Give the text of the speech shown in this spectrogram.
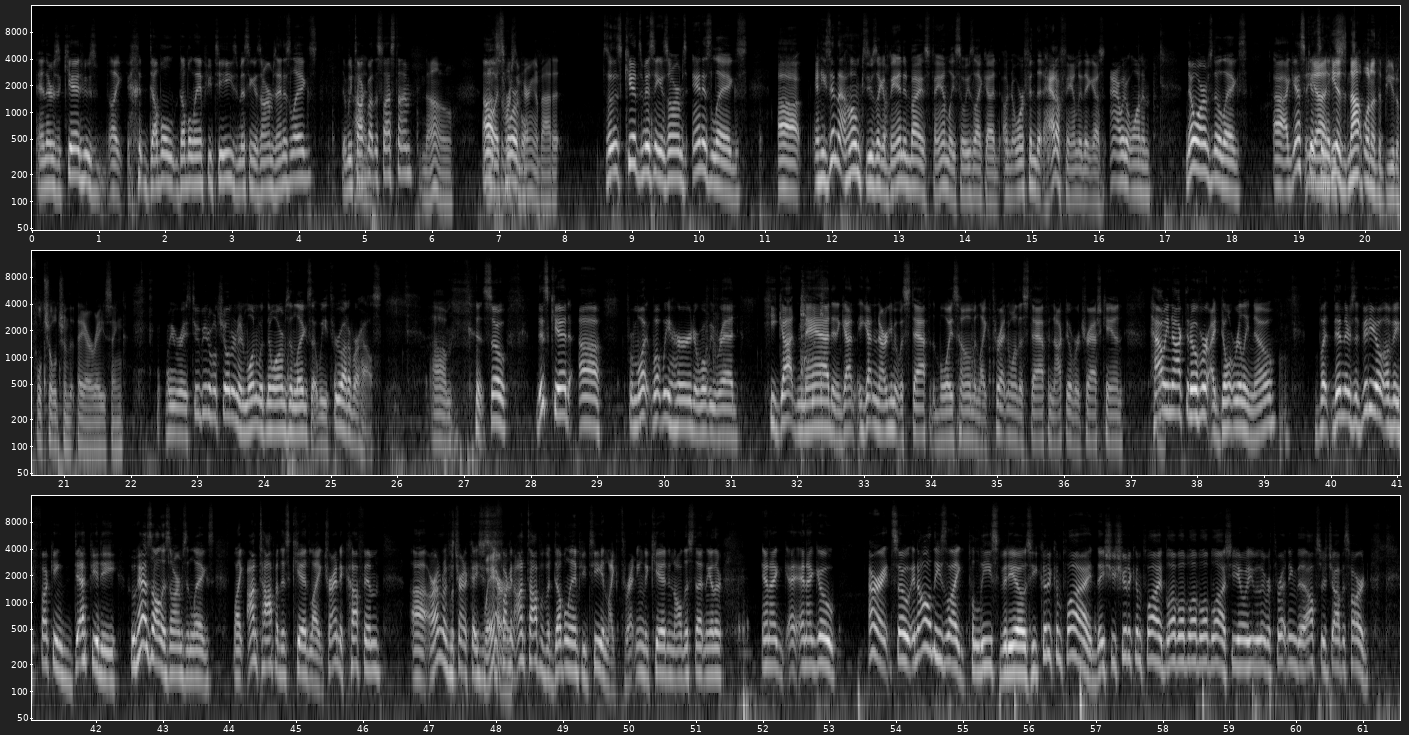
And there's a kid who's like double double amputee. He's missing his arms and his legs. Did we talk I- about this last time? no. Oh, That's it's the horrible. hearing about it. So this kid's missing his arms and his legs, uh, and he's in that home because he was like abandoned by his family. So he's like a, an orphan that had a family that goes, ah, we don't want him. No arms, no legs. Uh, I guess gets Yeah, he this- is not one of the beautiful children that they are raising. We raised two beautiful children and one with no arms and legs that we threw out of our house. Um, so this kid, uh, from what, what we heard or what we read, he got mad and got he got in an argument with staff at the boys' home and like threatened one of the staff and knocked over a trash can. How he knocked it over, I don't really know. But then there's a video of a fucking deputy who has all his arms and legs like on top of this kid, like trying to cuff him. Uh, or I don't know if he's trying to. He's just Where? fucking on top of a double amputee and like threatening the kid and all this, that, and the other. And I and I go, all right. So in all these like police videos, he could have complied. They she should have complied. Blah blah blah blah blah. She you know he, they were threatening the officer's job is hard.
